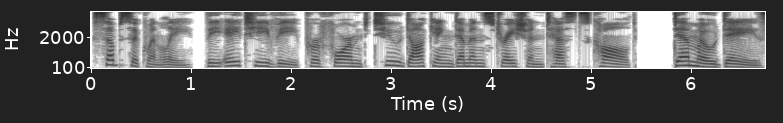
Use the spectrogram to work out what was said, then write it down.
Subsequently, the ATV performed two docking demonstration tests called demo days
